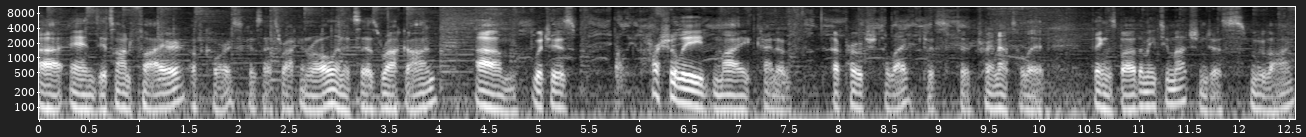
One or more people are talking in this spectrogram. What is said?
Uh, and it's on fire, of course, because that's rock and roll, and it says rock on, um, which is partially my kind of approach to life, just to try not to let things bother me too much and just move on.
